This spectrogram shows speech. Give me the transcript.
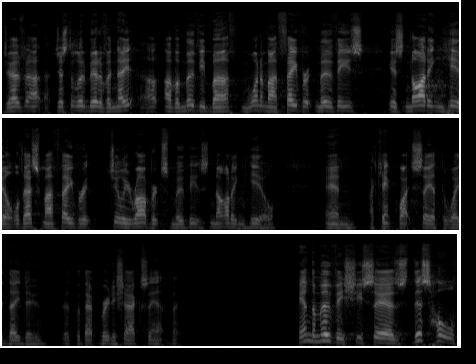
just uh, a little bit of a uh, of a movie buff. One of my favorite movies is Notting Hill. That's my favorite Julia Roberts movie. Is Notting Hill, and I can't quite say it the way they do with that British accent, but in the movie she says this whole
